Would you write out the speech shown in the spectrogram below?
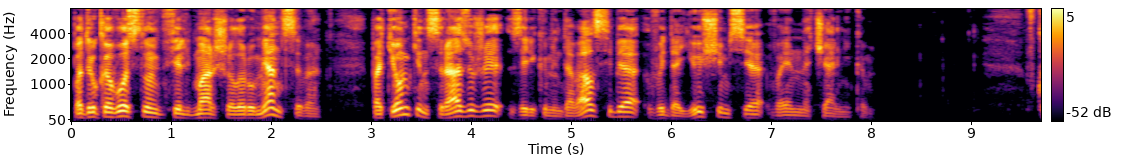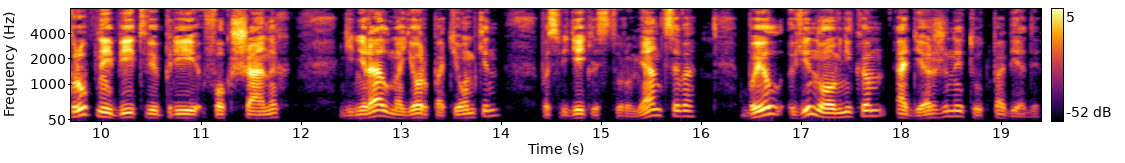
Под руководством фельдмаршала Румянцева Потемкин сразу же зарекомендовал себя выдающимся военачальником. В крупной битве при Фокшанах генерал-майор Потемкин, по свидетельству Румянцева, был виновником одержанной тут победы.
